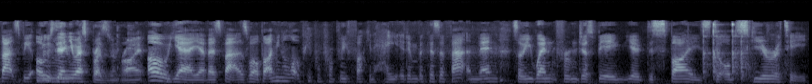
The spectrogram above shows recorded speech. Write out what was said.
that's the He only. was the NUS president, right? Oh yeah, yeah. There's that as well. But I mean, a lot of people probably fucking hated him because of that, and then so he went from just being you know despised to obscurity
